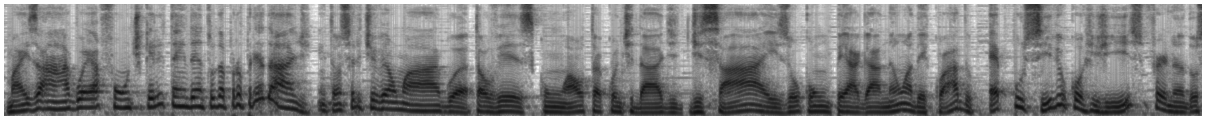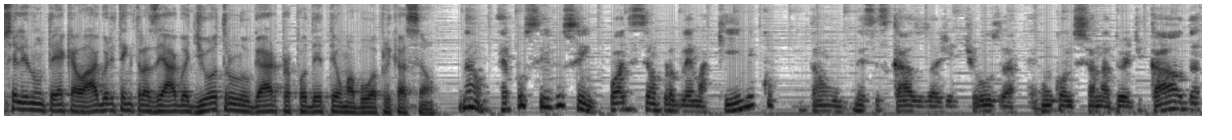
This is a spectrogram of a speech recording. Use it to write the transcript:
mas a água é a fonte que ele tem dentro da propriedade. Então se ele tiver uma água talvez com alta quantidade de sais ou com um pH não adequado, é possível corrigir isso, Fernando? Ou se ele não tem aquela água, ele tem que trazer água de outro lugar para poder ter uma boa aplicação. Não, é possível sim. Pode ser um problema químico, então, nesses casos, a gente usa um condicionador de calda,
